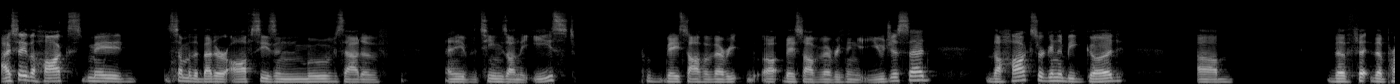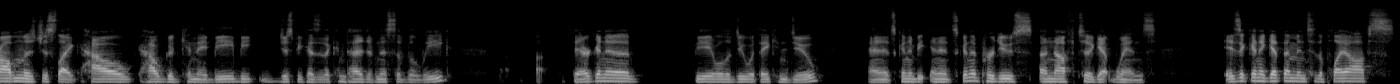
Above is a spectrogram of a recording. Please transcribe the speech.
I say the Hawks made some of the better offseason moves out of any of the teams on the East based off of every uh, based off of everything that you just said. The Hawks are going to be good. Um, the th- the problem is just like how how good can they be, be just because of the competitiveness of the league. Uh, they're gonna be able to do what they can do, and it's gonna be and it's gonna produce enough to get wins. Is it gonna get them into the playoffs?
